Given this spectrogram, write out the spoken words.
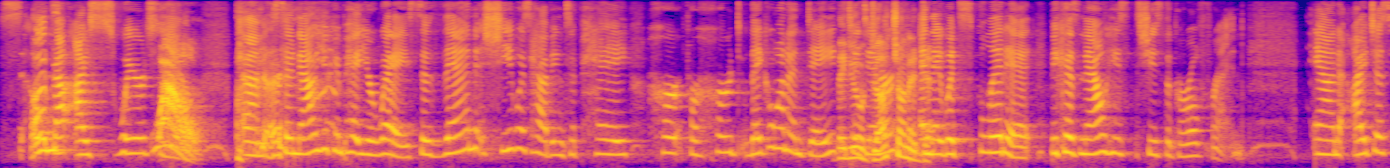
So, oh, no, I swear to Wow. you. Um, Okay. So now you can pay your way. So then she was having to pay her for her. They go on a date. They to do a dinner, Dutch on a date, and they would split it because now he's she's the girlfriend. And I just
